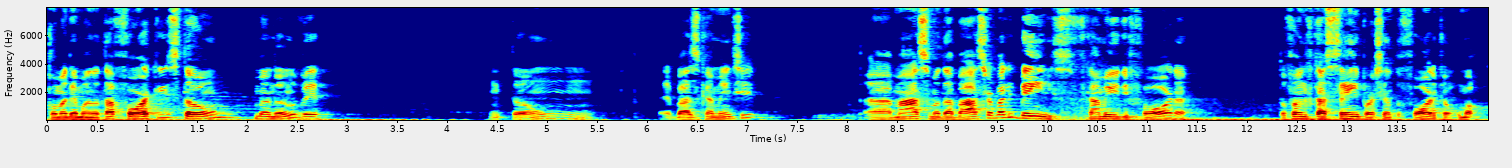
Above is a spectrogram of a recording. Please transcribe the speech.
como a demanda está forte, eles estão mandando ver. Então, é basicamente a máxima da Baster vale bem. Ficar meio de fora, tô falando de ficar 100% fora, que alguma,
